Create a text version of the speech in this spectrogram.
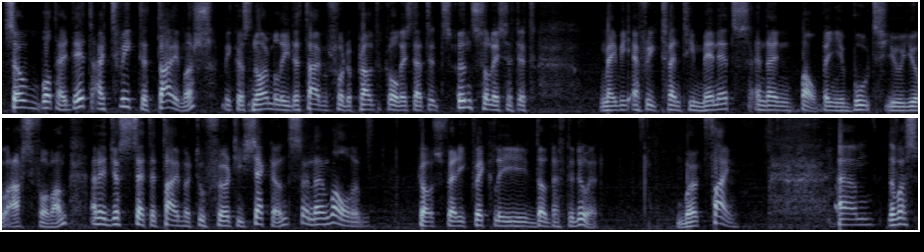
So what I did, I tweaked the timers, because normally the timer for the protocol is that it's unsolicited maybe every 20 minutes, and then, well, when you boot, you, you ask for one. And I just set the timer to 30 seconds, and then, well, it goes very quickly, you don't have to do it. Worked fine. Um, there was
